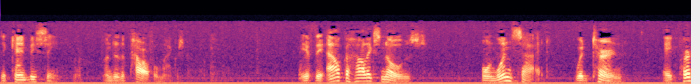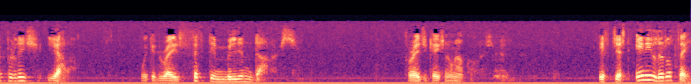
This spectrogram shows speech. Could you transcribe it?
that can't be seen under the powerful microscope. If the alcoholic's nose on one side would turn a purplish yellow, we could raise $50 million for education on alcoholism. If just any little thing.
